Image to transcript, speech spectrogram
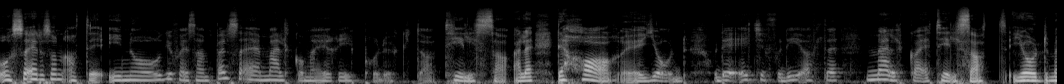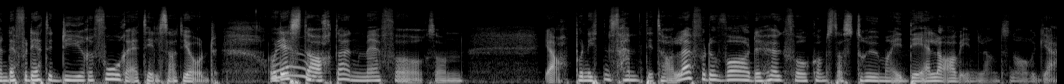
og så er det sånn at det, i Norge f.eks. så er melk og meieriprodukter tilsatt Eller det har uh, jod. Og det er ikke fordi at uh, melka er tilsatt jod, men det er fordi at dyrefôret er tilsatt jod. Og oh, ja. det starta en med for sånn ja, på 1950-tallet, for da var det høy forekomst av struma i deler av Innlands-Norge.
